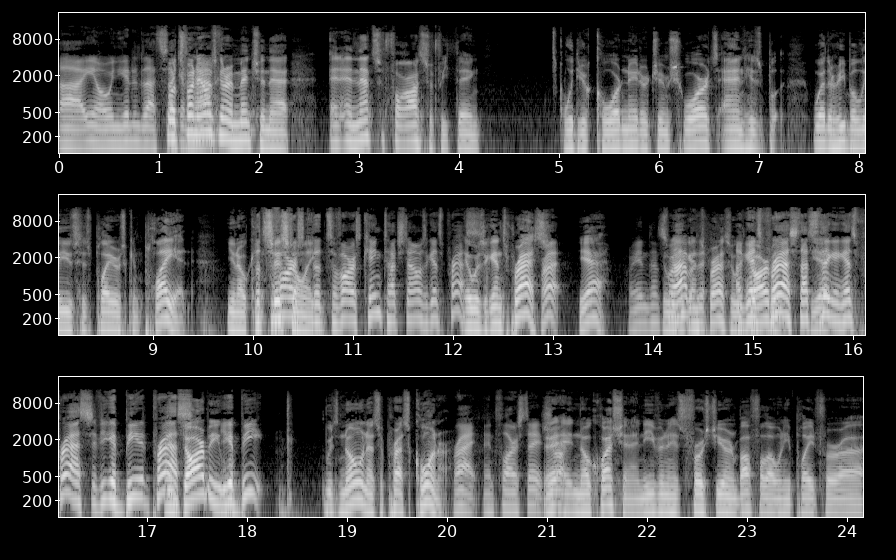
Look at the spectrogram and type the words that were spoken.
Uh, you know, when you get into that second Well, it's funny. I was going to mention that, and, and that's a philosophy thing with your coordinator Jim Schwartz and his whether he believes his players can play it. You know, the consistently. Tavarres, the Tavarres King touchdown was against press. it was against press, Right. Yeah, I mean, that's it what was happens. against press. Against Darby. press. That's Yeah. the thing. Against press, if you get beat at press, Darby- you get beat. was known as a press corner. Right in Florida State. Sure. No question. And even his first year in Buffalo when he played for uh,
